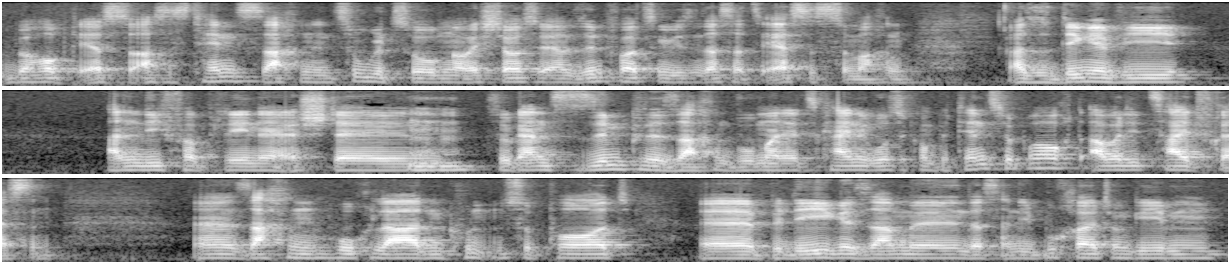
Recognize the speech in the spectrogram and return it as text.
überhaupt erst so Assistenzsachen hinzugezogen, aber ich glaube, es wäre am sinnvollsten gewesen, das als erstes zu machen. Also Dinge wie Anlieferpläne erstellen, so ganz simple Sachen, wo man jetzt keine große Kompetenz für braucht, aber die Zeit fressen. Äh, Sachen hochladen, Kundensupport, äh, Belege sammeln, das an die Buchhaltung geben.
